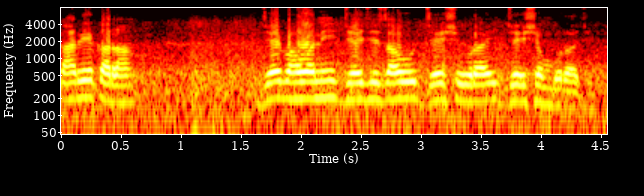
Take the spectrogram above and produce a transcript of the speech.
कार्य करा. जय भवानी जय जिजाऊ जय शिवराय जय शंभूराजे.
